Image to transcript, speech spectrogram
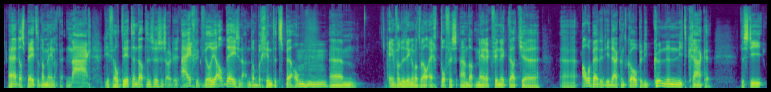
Hè, dat is beter dan menig bed. Maar die heeft wel dit en dat en zo en zo. Dus eigenlijk wil je al deze. Nou, dan begint het spel. Mhm. Ehm, een van de dingen wat wel echt tof is aan dat merk, vind ik dat je eh, alle bedden die je daar kunt kopen, die kunnen niet kraken. Dus die,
